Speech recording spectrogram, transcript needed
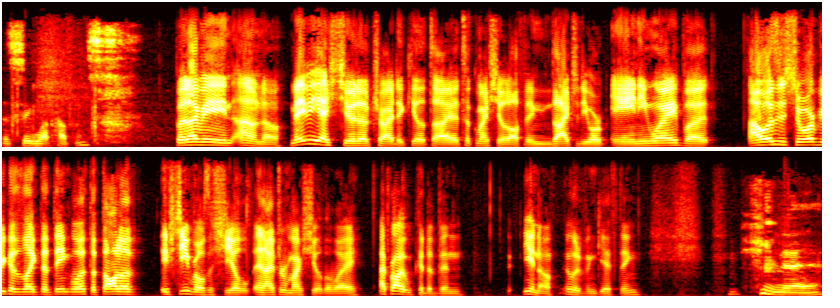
Let's see what happens. But I mean, I don't know. Maybe I should have tried to kill Ty. I took my shield off and died to the orb anyway, but I wasn't sure because like the thing was the thought of if she rolls a shield and I threw my shield away, I probably could have been, you know, it would have been gifting. Yeah, yeah.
